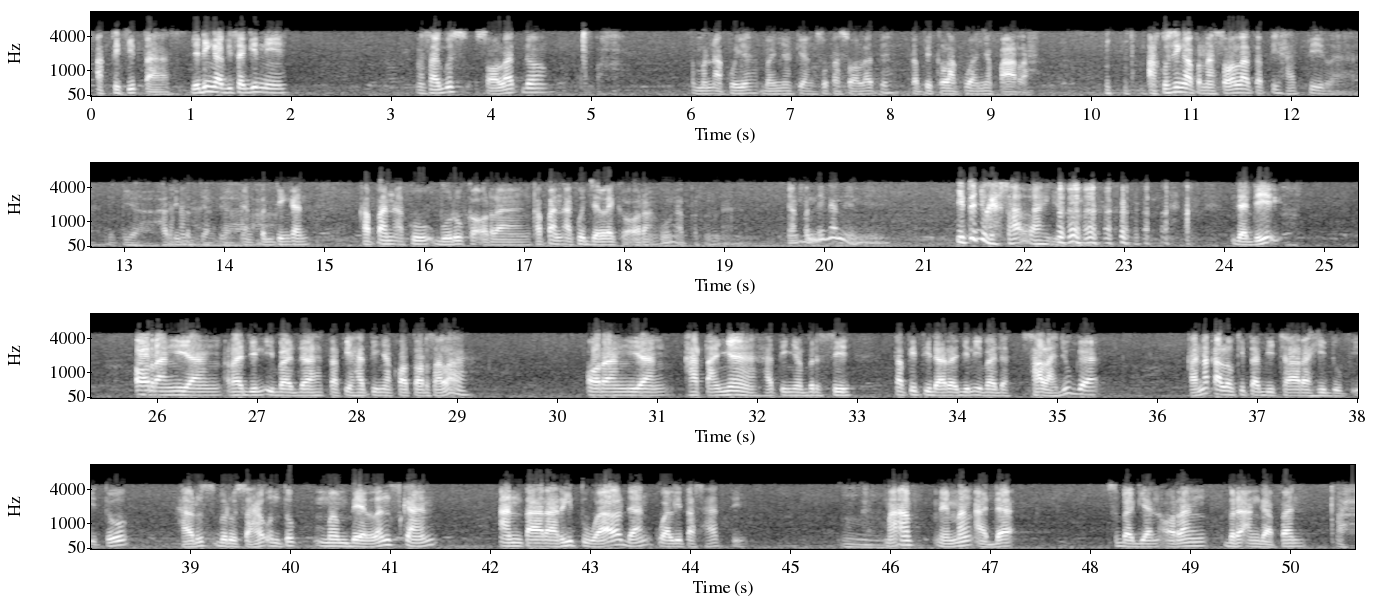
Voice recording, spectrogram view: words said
aktivitas. Jadi nggak bisa gini, Mas Agus sholat dong. Temen aku ya banyak yang suka sholat ya, tapi kelakuannya parah. Aku sih nggak pernah sholat tapi hati lah gitu ya hati terjaga. yang penting kan kapan aku buruk ke orang kapan aku jelek ke orang aku nggak pernah. Yang penting kan ini. Itu juga salah gitu. Jadi orang yang rajin ibadah tapi hatinya kotor salah. Orang yang katanya hatinya bersih tapi tidak rajin ibadah salah juga. Karena kalau kita bicara hidup itu harus berusaha untuk membalanskan antara ritual dan kualitas hati. Hmm. Maaf, memang ada sebagian orang beranggapan ah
